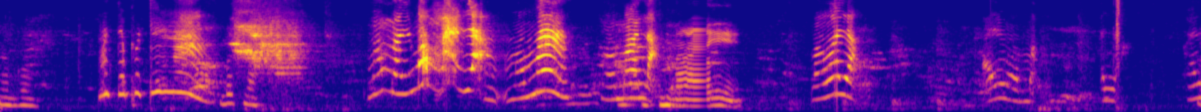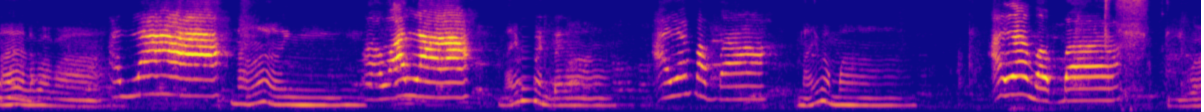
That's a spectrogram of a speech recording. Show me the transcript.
नको बस ना नाही नाही आला बाबा नाही नाही म्हटलं ना नाही मामा देवा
